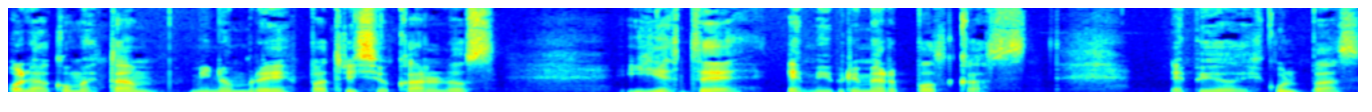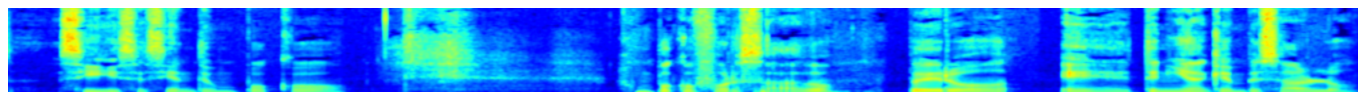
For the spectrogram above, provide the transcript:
Hola, ¿cómo están? Mi nombre es Patricio Carlos y este es mi primer podcast. Les pido disculpas si se siente un poco un poco forzado, pero eh, tenía que empezarlo,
